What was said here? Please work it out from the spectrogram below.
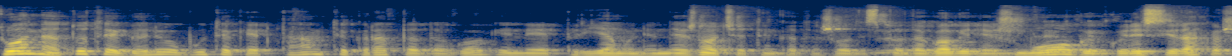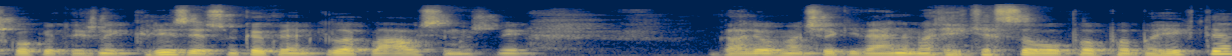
tuo metu tai galėjo būti kaip tam tikra pedagoginė priemonė. Nežinau, čia tinka tas žodis nu, pedagoginė žmogui, kuris yra kažkokio, tai žinai, krizėje, sunkiai, kuriam kyla klausimas, žinai, gal jau man čia gyvenimą reikia savo pabaigti.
